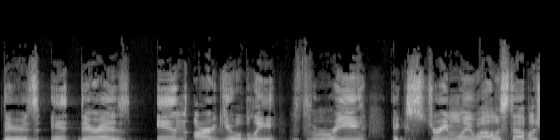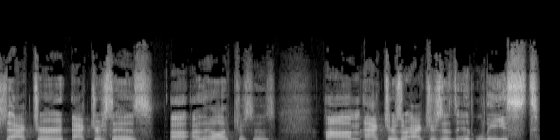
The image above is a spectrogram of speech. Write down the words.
There is it. There is inarguably three extremely well established actor actresses. Uh, are they all actresses? Um, actors or actresses, at least.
